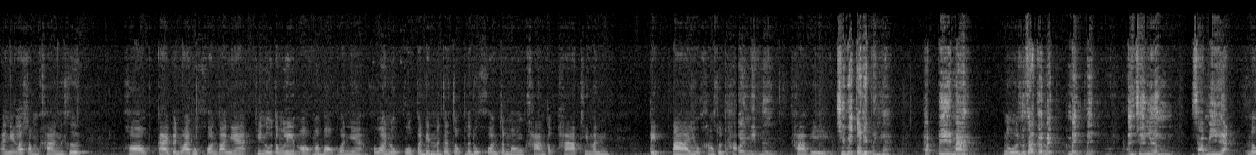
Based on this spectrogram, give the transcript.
อันนี้ก็สำคัญคือ พอกลายเป็นว่าทุกคนตอนเนี้ยที่หนูต้องรีบออกมาบอกวันเนี้ยเพราะว่าหนูกลัวประเด็นมันจะจบแล้วทุกคนจะมองค้างกับภาพที่มันติดตาอยู่ครั้งสุดท้าพลอยยนิดนึง ค่ะพี่ ชีวิตตอนนี้เป็นไง แฮปปี้ไหมหนู คือถ้าเกิดไม่ไม่ไม่ไม่ใช่เรื่องสามีอะ หนู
